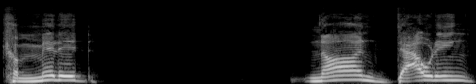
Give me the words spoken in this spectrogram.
committed, non doubting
